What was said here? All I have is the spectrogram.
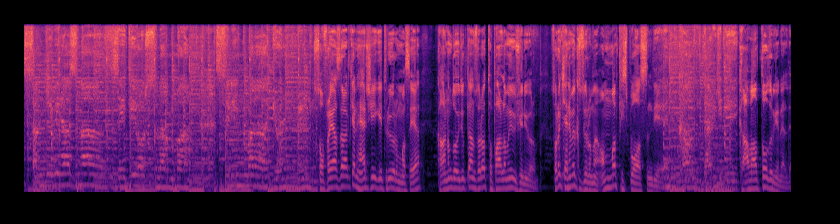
Sen de biraz naz ediyorsun ama bana gönlün Sofraya hazırlarken her şeyi getiriyorum masaya. Karnım doyduktan sonra toparlamaya üşeniyorum. Sonra kendime kızıyorum ha. Amma pis boğazsın diye. Kahvaltı olur genelde.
